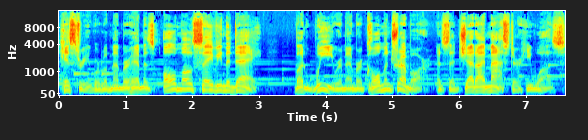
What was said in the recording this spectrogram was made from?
History will remember him as almost saving the day, but we remember Coleman Trebor as the Jedi Master he was.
